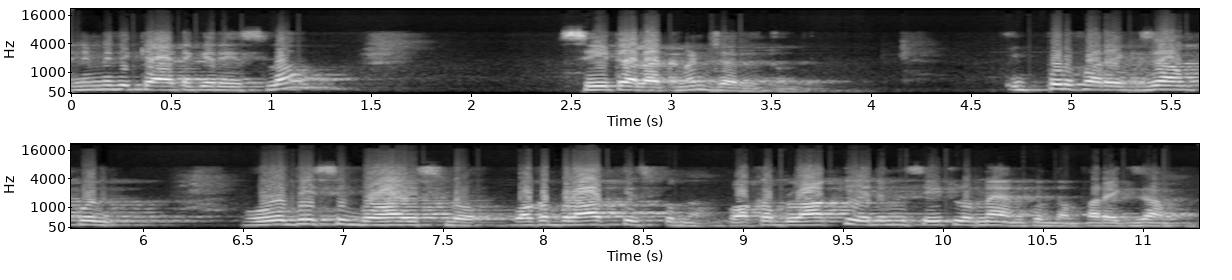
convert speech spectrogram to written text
ఎనిమిది కేటగిరీస్లో సీట్ అలాట్మెంట్ జరుగుతుంది. ఇప్పుడు ఫర్ ఎగ్జాంపుల్ ఓబీసీ బాయ్స్లో ఒక బ్లాక్ తీసుకుందాం. ఒక బ్లాక్కి ఎనిమిది సీట్లు ఉన్నాయి అనుకుందాం ఫర్ ఎగ్జాంపుల్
